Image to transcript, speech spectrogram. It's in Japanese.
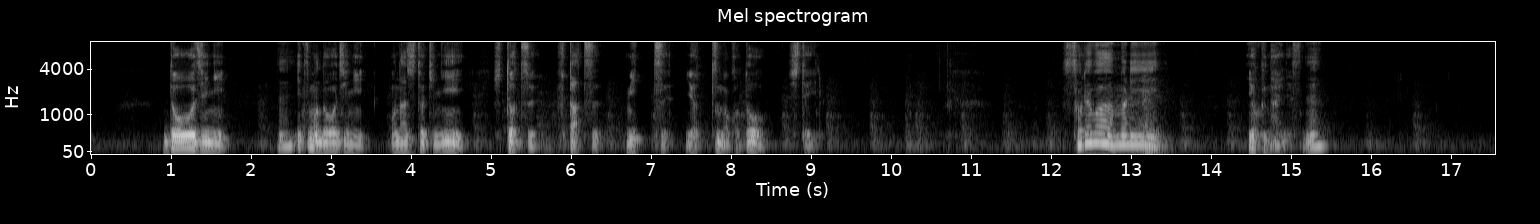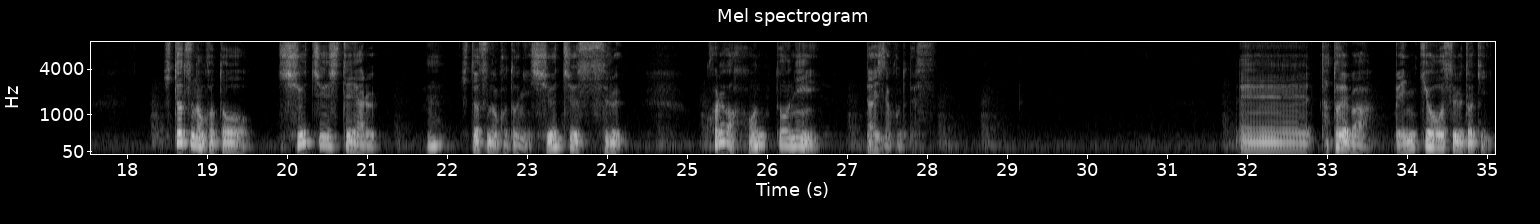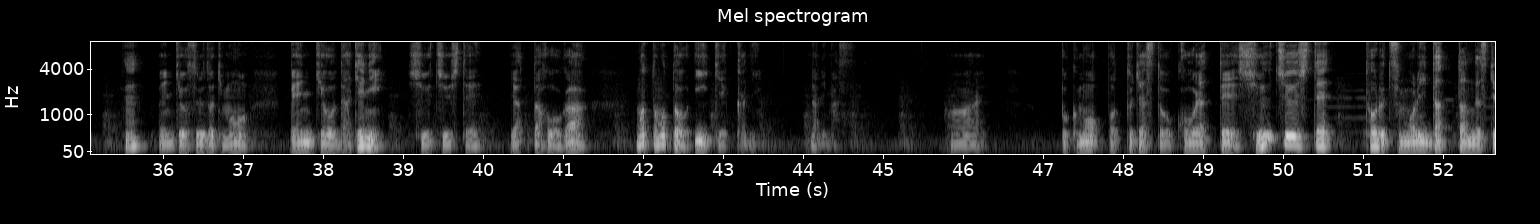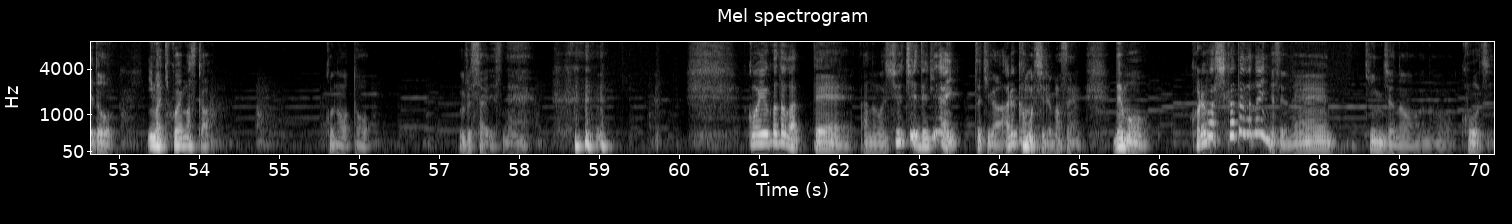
同時にね、いつも同時に同じ時に1つ2つ3つ4つのことをしている。それはあんまり良くないですね。一つのことを集中してやる、ね、一つのことに集中する。これは本当に大事なことです。えー、例えば勉強をする時、ね、勉強する時も勉強だけに集中してやった方がもっともっといい結果になります。はい。僕もポッドキャストをこうやって集中して撮るつもりだったんですけど今聞こえますか？この音。うるさいですね。こういうことがあってあの集中できない時があるかもしれません。でもこれは仕方がないんですよね。近所のあの工事。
